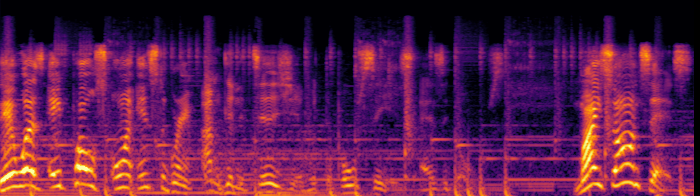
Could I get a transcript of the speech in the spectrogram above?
there was a post on Instagram. I'm gonna tell you what the post says as it goes. Mysonne says,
